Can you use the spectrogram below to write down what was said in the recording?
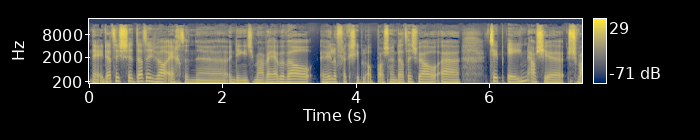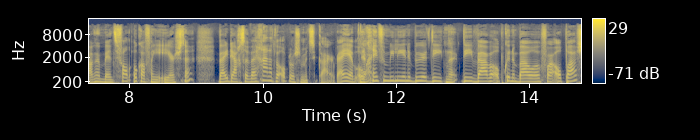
nee dat, is, eh, dat is wel echt een, eh, een dingetje. Maar we hebben wel hele flexibele oppassen. En dat is wel eh, tip 1 als je zwanger bent, van, ook al van je eerste. Wij dachten, wij gaan het wel oplossen met elkaar. Wij hebben ook Ja. geen familie in de buurt die, Nee. die, waar we op kunnen bouwen voor oppas.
